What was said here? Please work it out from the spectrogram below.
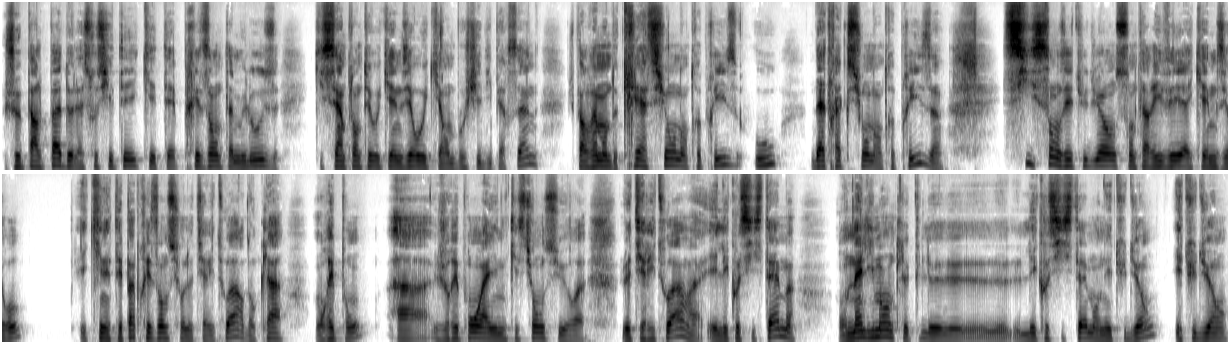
Je ne parle pas de la société qui était présente à Mulhouse qui s'est implanté au KM0 et qui a embauché 10 personnes. Je parle vraiment de création d'entreprise ou d'attraction d'entreprise. 600 étudiants sont arrivés à KM0 et qui n'étaient pas présents sur le territoire. Donc là, on répond à, je réponds à une question sur le territoire et l'écosystème. On alimente l'écosystème en étudiants, étudiants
